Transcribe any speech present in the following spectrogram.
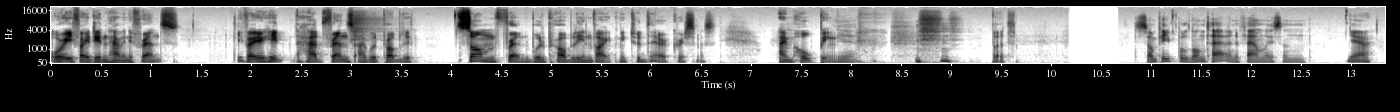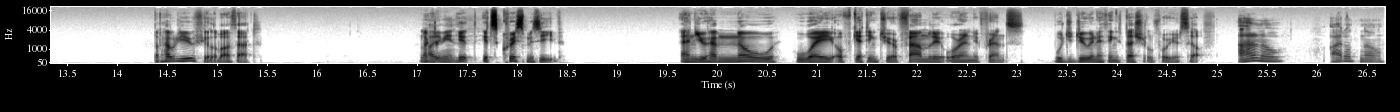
Or if I didn't have any friends. If I had- friends, I would probably some friend would probably invite me to their Christmas. I'm hoping. yeah But some people don't have any families and yeah. But how do you feel about that? How do you mean? It, it's Christmas Eve. And you have no way of getting to your family or any friends. Would you do anything special for yourself? i don't know i don't know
